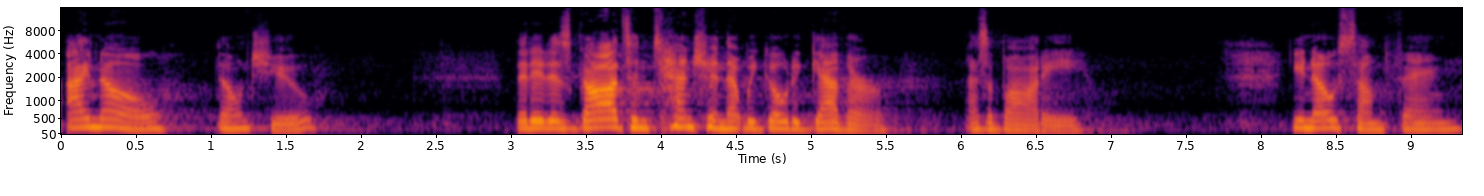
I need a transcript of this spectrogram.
I know, don't you, that it is God's intention that we go together as a body. You know something?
